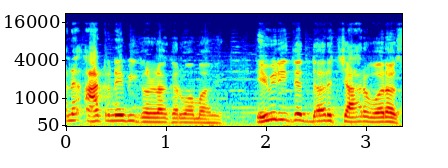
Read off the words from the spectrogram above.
અને આઠને બી ગણના કરવામાં આવે. એવી રીતે દર ચાર વર્ષ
